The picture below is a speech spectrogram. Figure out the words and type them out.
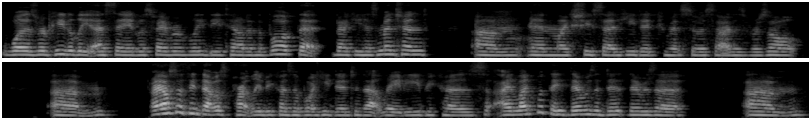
was repeatedly essayed, was favorably detailed in the book that Becky has mentioned. Um, and like she said, he did commit suicide as a result. Um, I also think that was partly because of what he did to that lady. Because I like what they there was a there was a um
